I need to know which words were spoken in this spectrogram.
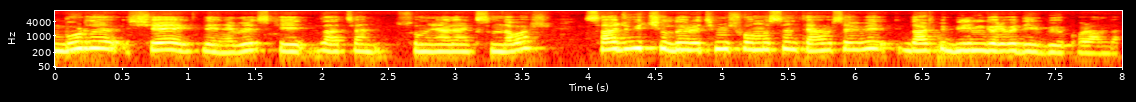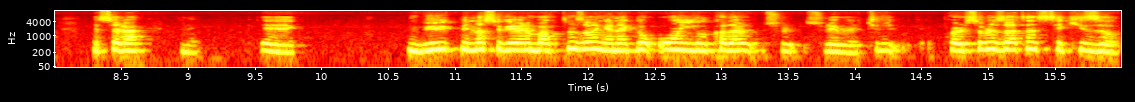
Burada şey eklenebiliriz ki zaten somonyerlerin kısmında var. Sadece 3 yılda üretilmiş olmasının temel sebebi Dart bir bilim görevi değil büyük oranda. Mesela hani, e, büyük bir NASA görevine baktığınız zaman genellikle 10 yıl kadar süre- sürebilir. Perseverance zaten 8 yıl.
